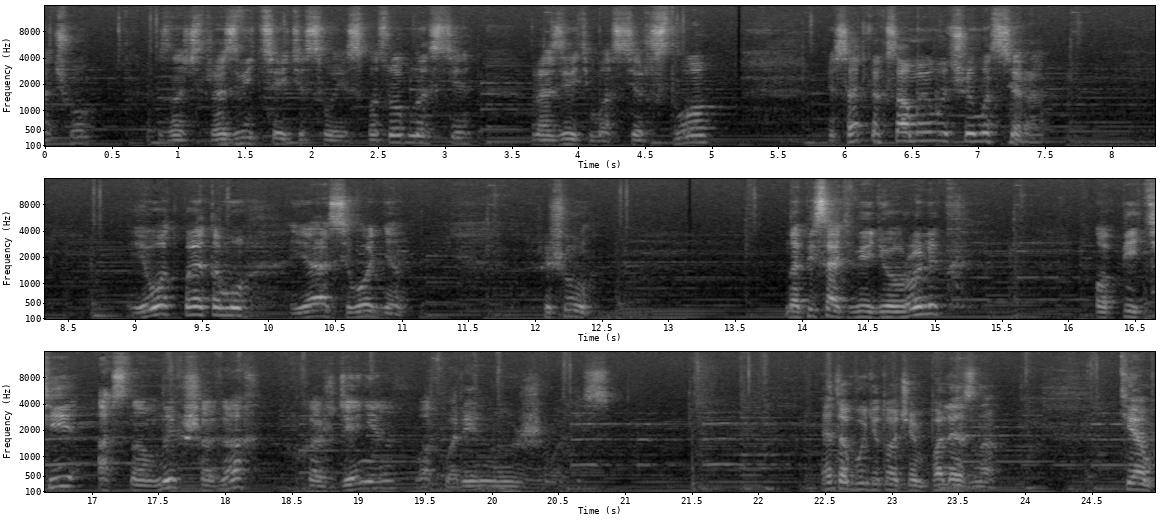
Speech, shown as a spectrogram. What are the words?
хочу, значит, развить все эти свои способности, развить мастерство, писать как самые лучшие мастера. И вот поэтому я сегодня решу написать видеоролик о пяти основных шагах вхождения в акварельную живопись. Это будет очень полезно тем,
